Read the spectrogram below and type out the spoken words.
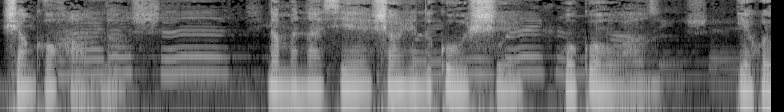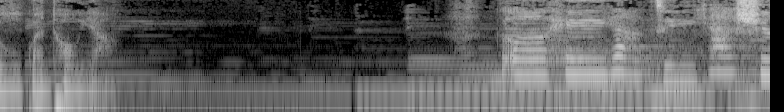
伤口好了，那么那些伤人的故事或过往，也会无关痛痒。我对你想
